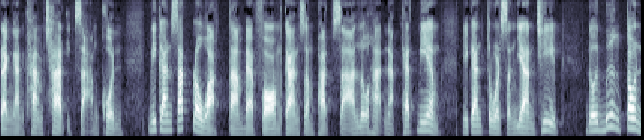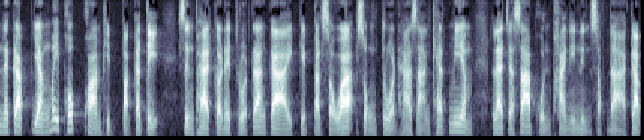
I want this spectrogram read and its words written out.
แรงงานข้ามชาติอีก 3 คน มีการซักประวัติตามแบบฟอร์มการสัมผัสสารโลหะหนักแคดเมียม มีการตรวจสัญญาณชีพ โดยเบื้องต้นนะครับยังไม่พบความผิดปกติ ซึ่งแพทย์ก็ได้ตรวจร่างกาย เก็บปัสสาวะ ส่งตรวจหาสารแคดเมียม และจะทราบผลภายใน 1 สัปดาห์ครับ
